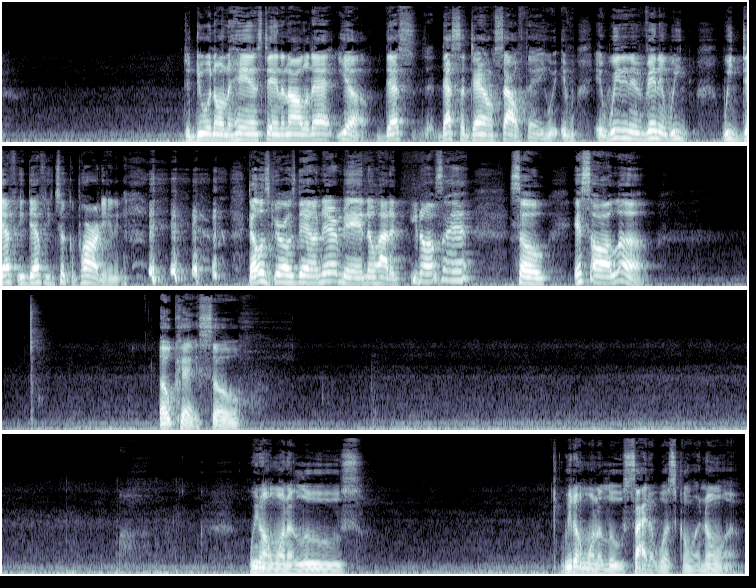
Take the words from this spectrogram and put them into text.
to do it on the handstand and all of that, yeah, that's that's a down south thing. If, if we didn't invent it, we we definitely definitely took a part in it. Those girls down there, man, know how to, you know what I'm saying? So it's all love. Okay, so we don't want to lose we don't want to lose sight of what's going on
